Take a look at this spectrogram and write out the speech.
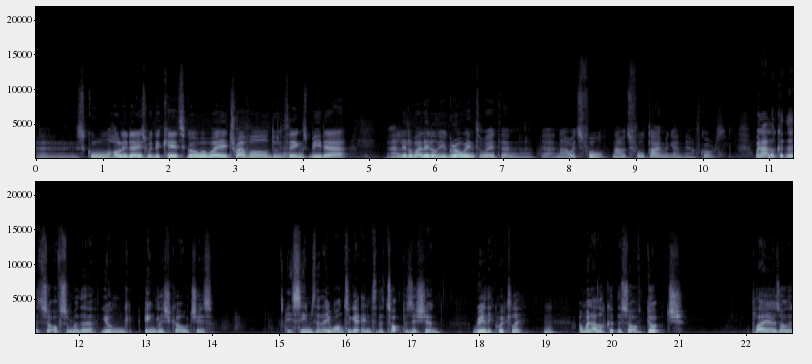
uh, school holidays with the kids, go away, travel, do yeah. things, be there. And little by little you grow into it and uh, yeah, now it's full, now it's full time again, yeah, of course. When I look at the sort of some of the young English coaches, it seems that they want to get into the top position really quickly. Hmm. And when I look at the sort of Dutch players or the.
